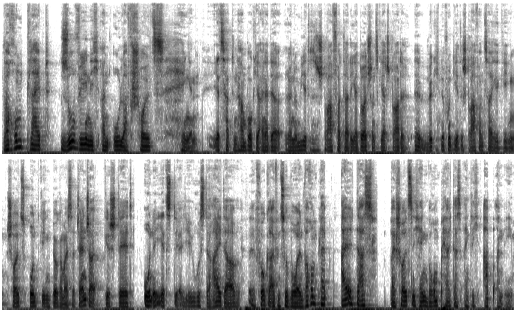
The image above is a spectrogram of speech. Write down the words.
Warum bleibt so wenig an Olaf Scholz hängen. Jetzt hat in Hamburg ja einer der renommiertesten Strafverteidiger Deutschlands, Gerhard Strade, äh, wirklich eine fundierte Strafanzeige gegen Scholz und gegen Bürgermeister Tschentscher gestellt, ohne jetzt der Juristerei da äh, vorgreifen zu wollen. Warum bleibt all das bei Scholz nicht hängen? Warum perlt das eigentlich ab an ihm?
